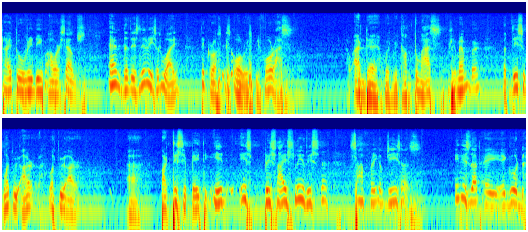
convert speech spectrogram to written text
try to redeem ourselves and that is the reason why the cross is always before us and uh, when we come to mass, remember that this what we are, what we are uh, participating in is precisely this uh, suffering of Jesus. It is not a, a good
